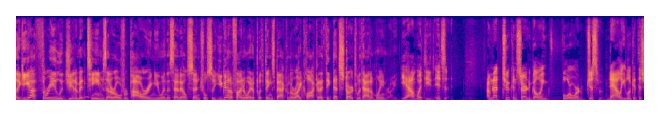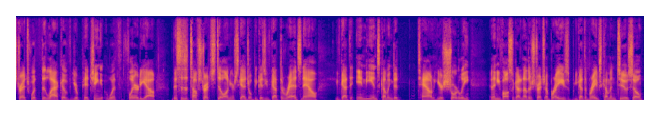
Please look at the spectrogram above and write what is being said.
Like, you got three legitimate teams that are overpowering you in this NL Central. So you got to find a way to put things back on the right clock. And I think that starts with Adam Wainwright. Yeah, I'm with you. It's I'm not too concerned going forward. Just now, you look at the stretch with the lack of your pitching with Flaherty out. This is a tough stretch still on your schedule because you've got the Reds now, you've got the Indians coming to town here shortly, and then you've also got another stretch of Braves. You got the Braves coming too. So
